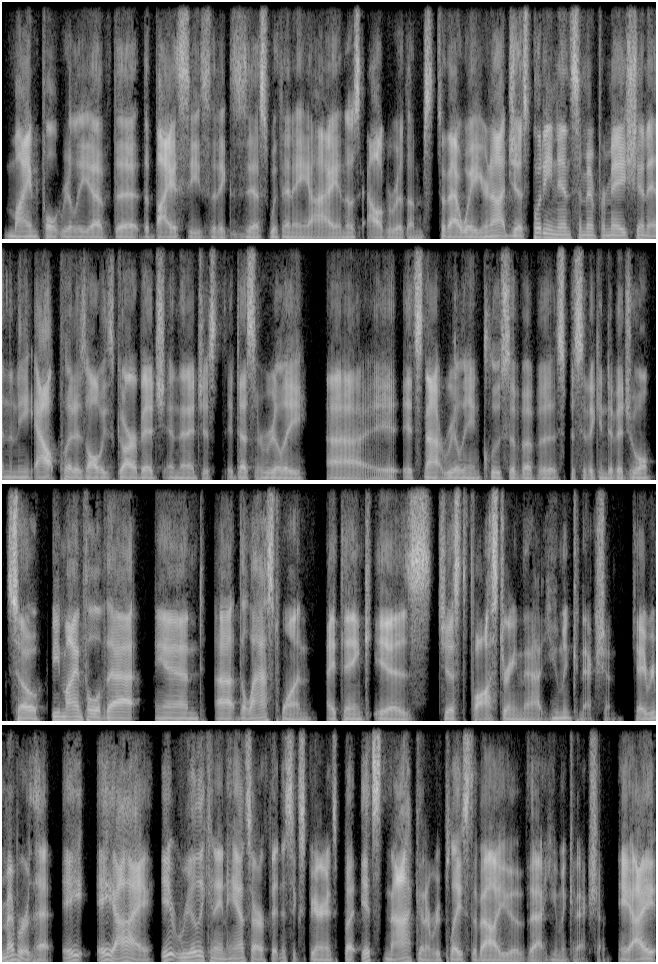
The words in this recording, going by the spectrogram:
mindful really of the the biases that exist within AI and those algorithms. So that way you're not just putting in some information and then the output is always garbage and then it just it doesn't doesn't really uh, it, it's not really inclusive of a specific individual. So be mindful of that. And uh, the last one, I think, is just fostering that human connection. Okay. Remember that AI, it really can enhance our fitness experience, but it's not going to replace the value of that human connection. Hey, I,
